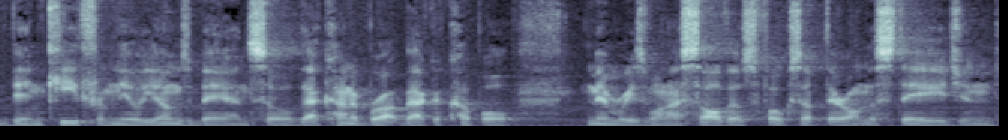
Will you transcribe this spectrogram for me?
Ben Keith from Neil Young's band. So that kind of brought back a couple memories when I saw those folks up there on the stage. And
